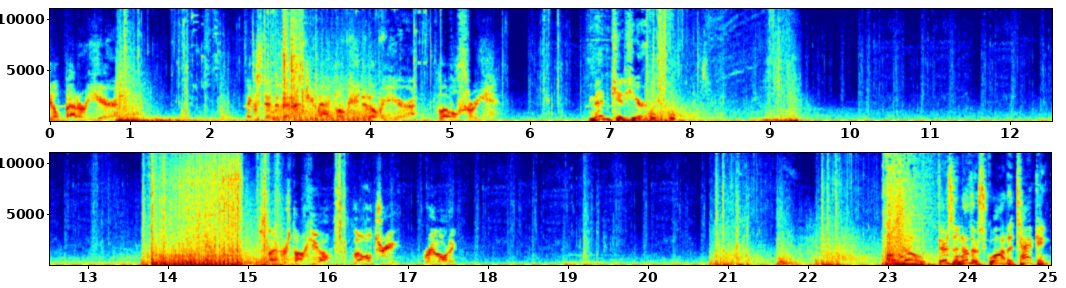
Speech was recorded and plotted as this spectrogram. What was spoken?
Shield battery here. Extended energy mag located over here. Level 3. Med kit here. Sniper stock here. Level 3. Reloading. Oh no! There's another squad attacking!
